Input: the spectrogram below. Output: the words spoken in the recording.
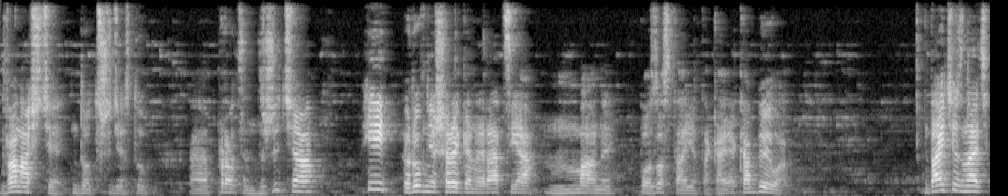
12 do 30% e, procent życia i również regeneracja many pozostaje taka jaka była. Dajcie znać,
